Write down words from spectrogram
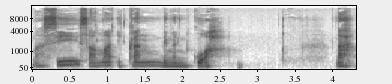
nasi sama ikan dengan kuah. Nah,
